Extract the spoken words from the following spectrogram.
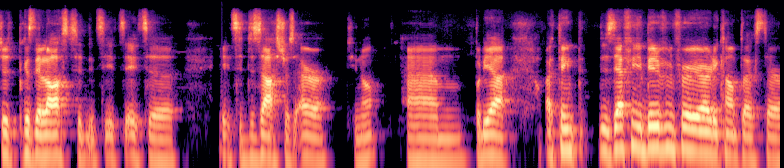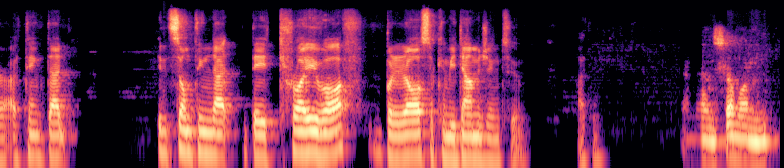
Just because they lost it, it's it's it's a it's a disastrous error, you know. Um, but yeah, I think there's definitely a bit of inferiority complex there. I think that it's something that they thrive off, but it also can be damaging too. I think. And then someone,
